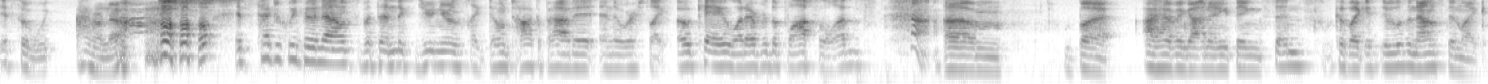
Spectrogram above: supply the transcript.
it's a we- I don't know. it's technically been announced, but then Nick Jr. was like, "Don't talk about it," and then we're just like, "Okay, whatever the boss wants." Huh. Um, but I haven't gotten anything since because like it, it was announced in like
